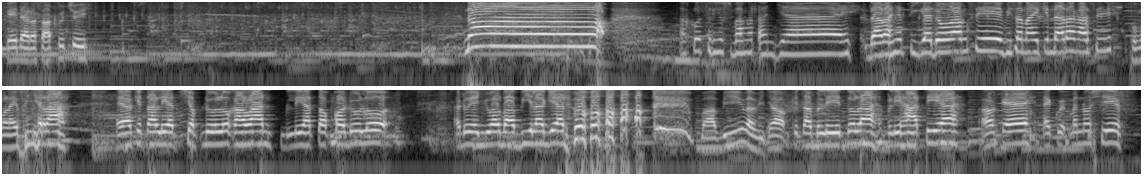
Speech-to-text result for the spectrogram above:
Oke, darah satu cuy. No! Aku serius banget anjay. Darahnya tiga doang sih. Bisa naikin darah gak sih? Aku mulai menyerah. Ayo kita lihat shop dulu kawan. Lihat toko dulu. Aduh yang jual babi lagi aduh. babi, babi. Yuk kita beli itulah, beli hati ya. Oke, equip menu shift.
